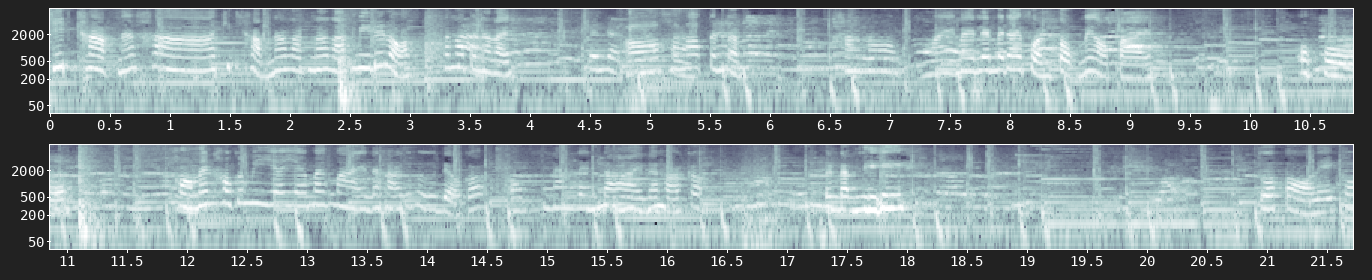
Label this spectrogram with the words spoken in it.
คิดขับนะคะ คิดขับน่ารักน่ารักมีด้วยเหรอ ข้างนอกเป็นอะไร เป็นแบบอ๋อข้างนอกเป็นแบบ ข้างนอกไม่ไม่เล่นไม่ได้ฝนตกไม่ออกไป โอ้โหของเล่นเขาก็มีเยอะแยะมากมายนะคะ ก็คือเดี๋ยวก็เอานั่งเล่นได้นะคะ ก็เป็นแบบนี้ ตัวต่อเลโก้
